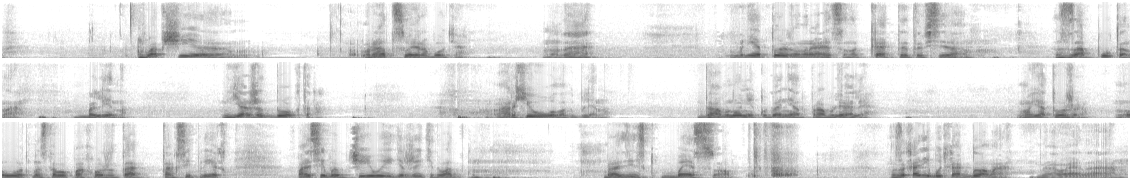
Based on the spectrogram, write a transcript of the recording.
вообще рад своей работе? Ну да. Мне тоже нравится, но как-то это все запутано. Блин. Я же доктор. Археолог, блин. Давно никуда не отправляли. Ну, я тоже. Ну, вот мы с тобой похожи. Так, такси приехал. Спасибо. Чаевые держите. Два... Бразильский бессо. Заходи, будь как дома. Давай, да.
